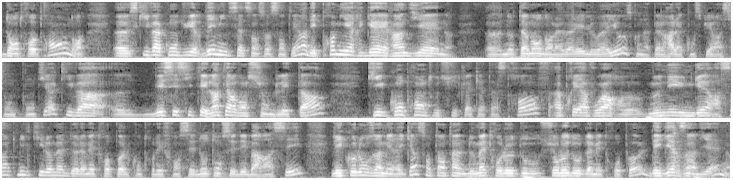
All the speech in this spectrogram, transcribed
d'entreprendre, euh, ce qui va conduire dès 1761 des premières guerres indiennes notamment dans la vallée de l'Ohio, ce qu'on appellera la conspiration de Pontiac, qui va nécessiter l'intervention de l'État qui comprend tout de suite la catastrophe. Après avoir euh, mené une guerre à 5000 km de la métropole contre les Français, dont on s'est débarrassé, les colons américains sont en train de mettre le dos, sur le dos de la métropole des guerres indiennes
